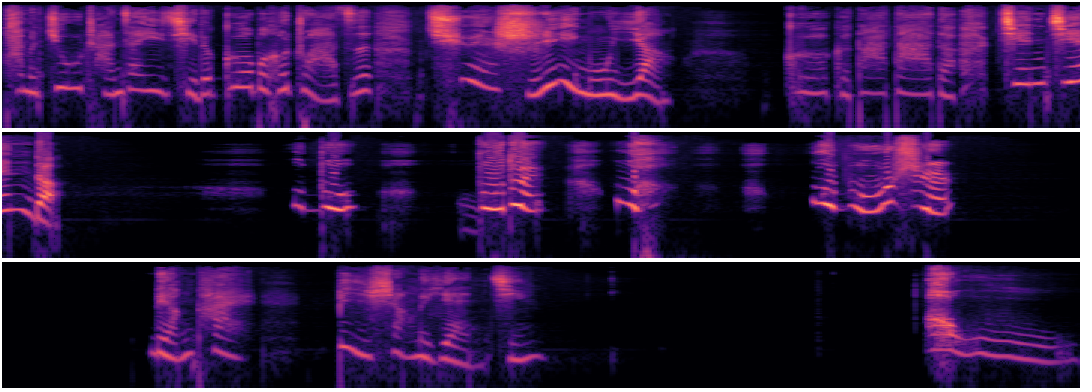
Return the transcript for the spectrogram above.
他们纠缠在一起的胳膊和爪子确实一模一样，疙疙瘩瘩的，尖尖的。不，不对，我，我不是。梁太闭上了眼睛。嗷呜！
